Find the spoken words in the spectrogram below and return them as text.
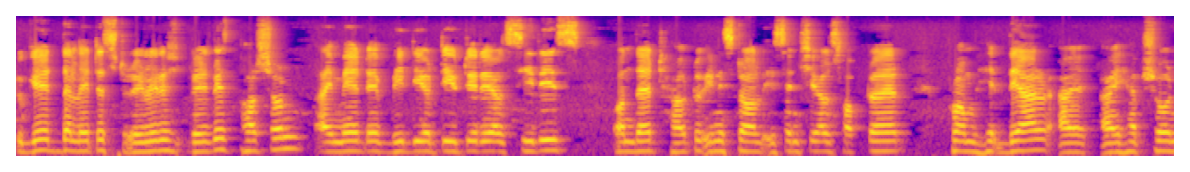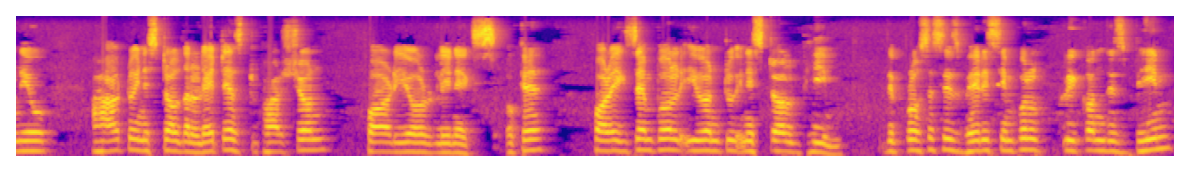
To get the latest release, release version I made a video tutorial series on that how to install essential software. From there I, I have shown you how to install the latest version for your linux okay? For example you want to install vim the process is very simple. Click on this vim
